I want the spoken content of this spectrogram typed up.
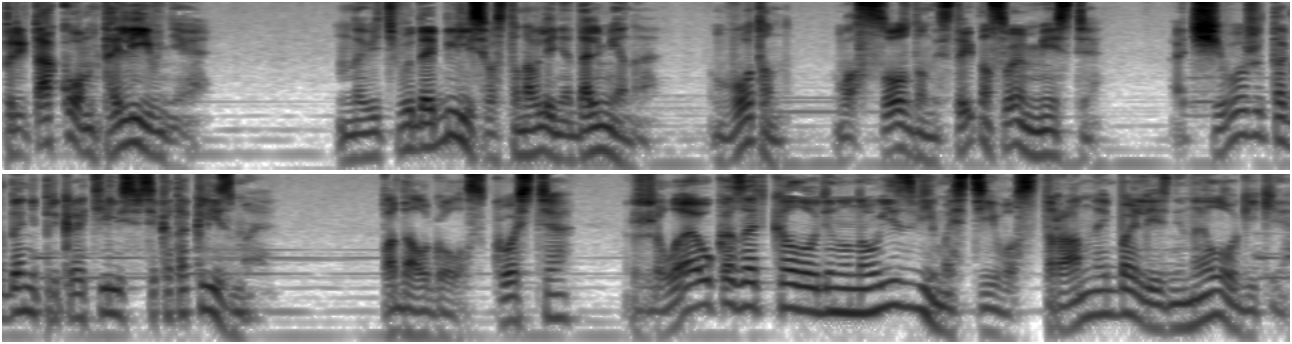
При таком-то ливне. Но ведь вы добились восстановления Дальмена. Вот он, воссозданный, стоит на своем месте. Отчего же тогда не прекратились все катаклизмы? Подал голос Костя, желая указать Колодину на уязвимости его странной болезненной логики.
